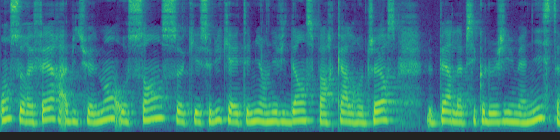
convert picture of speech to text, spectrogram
on se réfère habituellement au sens qui est celui qui a été mis en évidence par Carl Rogers, le père de la psychologie humaniste,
